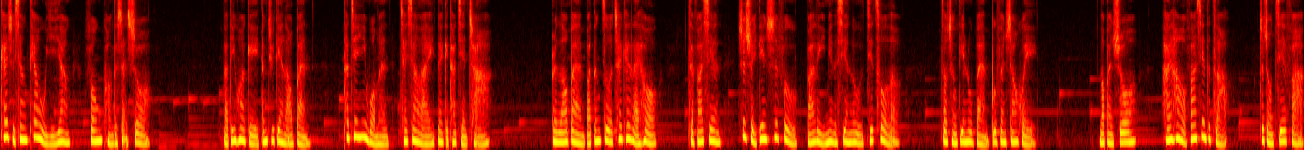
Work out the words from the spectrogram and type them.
开始像跳舞一样疯狂的闪烁。打电话给灯具店老板，他建议我们拆下来带给他检查。而老板把灯座拆开来后，才发现。是水电师傅把里面的线路接错了，造成电路板部分烧毁。老板说：“还好发现的早，这种接法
